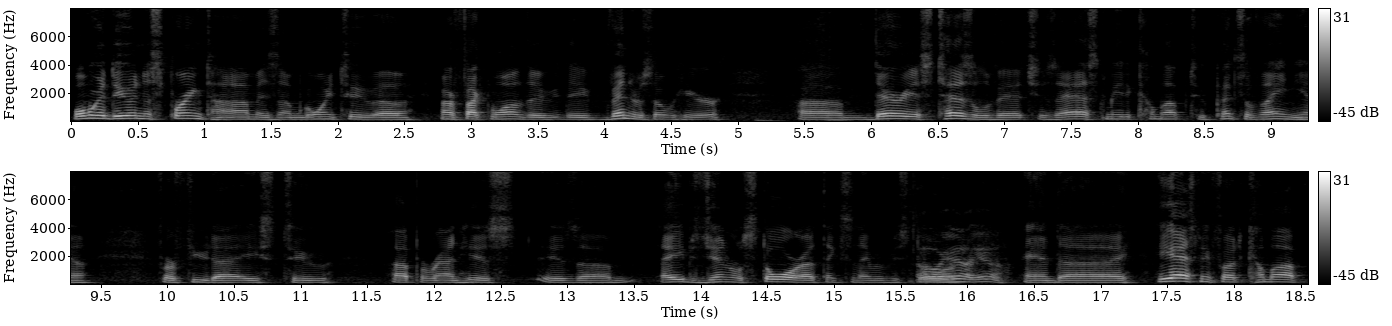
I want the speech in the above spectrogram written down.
what we're going to do in the springtime is I'm going to, uh, matter of fact, one of the, the vendors over here, um, Darius Teslovich, has asked me to come up to Pennsylvania for a few days to up around his his um, Abe's General Store, I think is the name of his store. Oh yeah, yeah. And uh, he asked me if I'd come up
